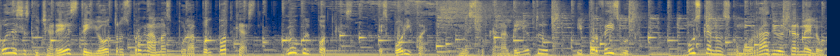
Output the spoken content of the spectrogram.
puedes escuchar este y otros programas por Apple Podcast, Google Podcast. Spotify, nuestro canal de YouTube y por Facebook. Búscanos como Radio El Carmelo.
